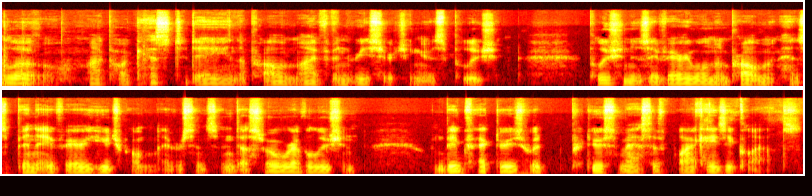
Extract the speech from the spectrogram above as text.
Hello, my podcast today and the problem I've been researching is pollution. Pollution is a very well known problem and has been a very huge problem ever since the Industrial Revolution, when big factories would produce massive black hazy clouds.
